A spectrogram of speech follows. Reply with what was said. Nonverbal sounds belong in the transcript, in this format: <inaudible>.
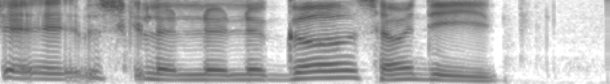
je- le, le, le gars, c'est un des,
